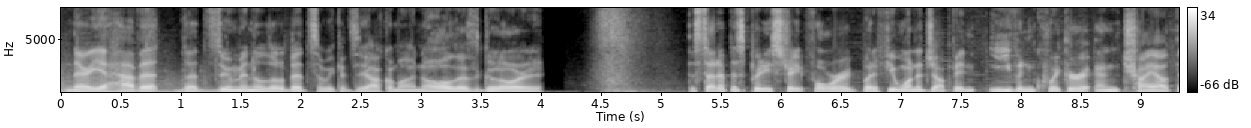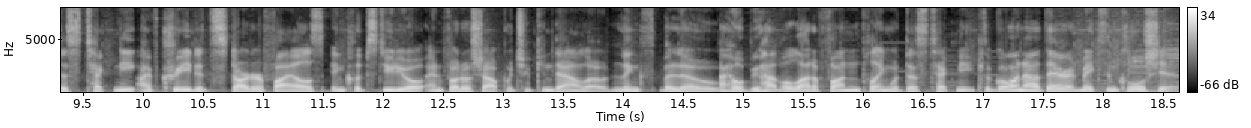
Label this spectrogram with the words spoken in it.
And there you have it. Let's zoom in a little bit so we can see Akuma in all his glory. The setup is pretty straightforward, but if you want to jump in even quicker and try out this technique, I've created starter files in Clip Studio and Photoshop which you can download. Links below. I hope you have a lot of fun playing with this technique. So go on out there and make some cool shit.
